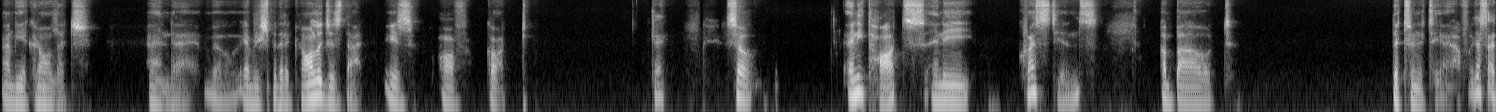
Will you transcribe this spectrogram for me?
And we acknowledge and uh, every spirit that acknowledges that is of God. Okay. So, any thoughts, any questions about the Trinity? I just I,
